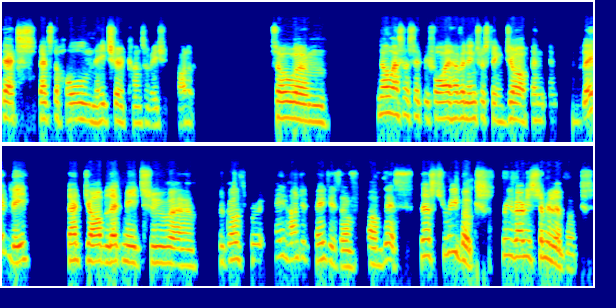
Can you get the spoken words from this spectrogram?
that's that's the whole nature conservation part of it. So um, no, as I said before, I have an interesting job, and, and lately that job led me to uh, to go through 800 pages of, of this. There's three books, three very similar books,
